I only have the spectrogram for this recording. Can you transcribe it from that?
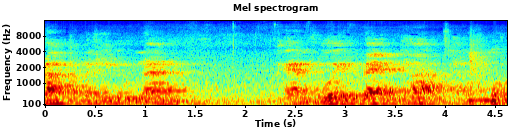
รากทำหน้าที่ดูดน้ำแถมด้วยแร่ธาตุทั้งหมด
